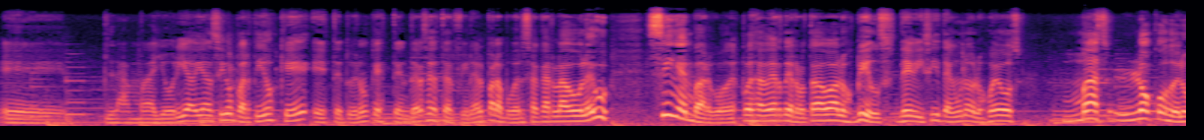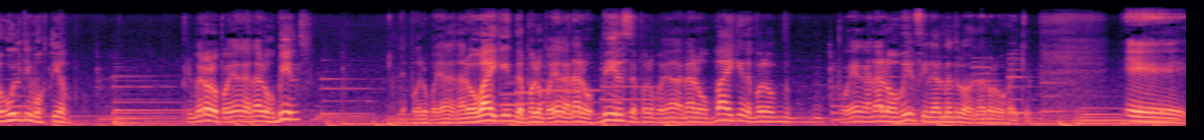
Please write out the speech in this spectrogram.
eh, la mayoría habían sido partidos que este, tuvieron que extenderse hasta el final para poder sacar la W. Sin embargo, después de haber derrotado a los Bills de visita en uno de los juegos más locos de los últimos tiempos. Primero lo podían ganar los Bills, después lo podían ganar los Vikings, después lo podían ganar los Bills, después lo podían ganar los Vikings, después lo podían ganar los Bills, finalmente lo ganaron los Vikings. Eh,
